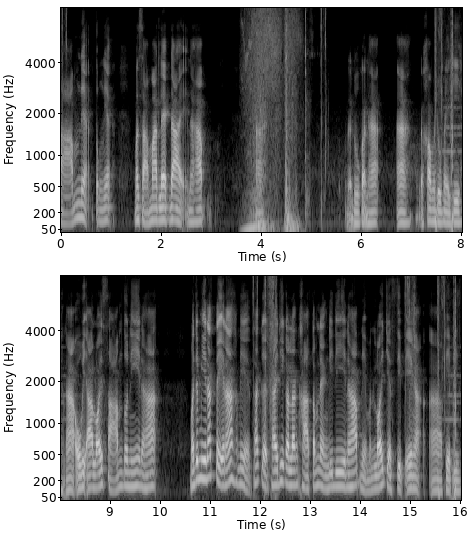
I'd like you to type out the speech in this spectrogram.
103เนี่ยตรงเนี้ย มันสามารถแลกได้นะครับอะเดี๋ยวดูก่อนฮะอะเดี๋ยวเข้ามาดูใหม่อีกทีนะ OBR 103 ตัวนี้นะฮะมันจะมีนักเตะนะนี่ถ้าเกิดใครที่กำลังขาดตำแหน่งดีๆนะครับเนี่ยมันร้อยเจ็ดสิบเองอะ่ะอ่าเก็บอีก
